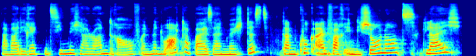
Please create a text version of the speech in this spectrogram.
da war direkt ein ziemlicher Run drauf. Und wenn du auch dabei sein möchtest, dann guck einfach in die Show Notes gleich.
